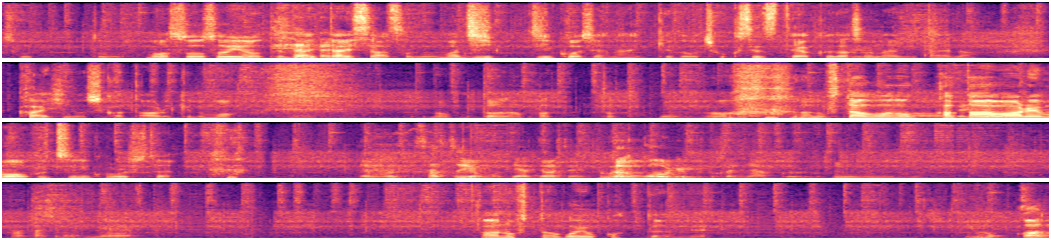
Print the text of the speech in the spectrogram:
ちょっと。まあそうそういうのって大体さ その、まあ、じ事故じゃないけど直接手役出さないみたいな回避の仕方あるけど、まあそんなことはなかったと思うな。あの双子の片割れも普通に殺したよでも殺意を持ってやってましたね。不可抗力とかじゃなく、うんうんうん。まあ確かにね。あの双子良かったよね。よかっ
